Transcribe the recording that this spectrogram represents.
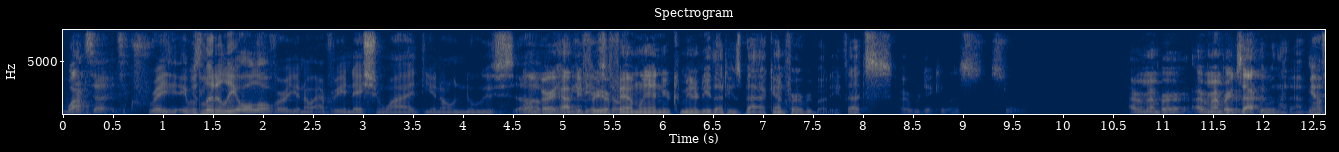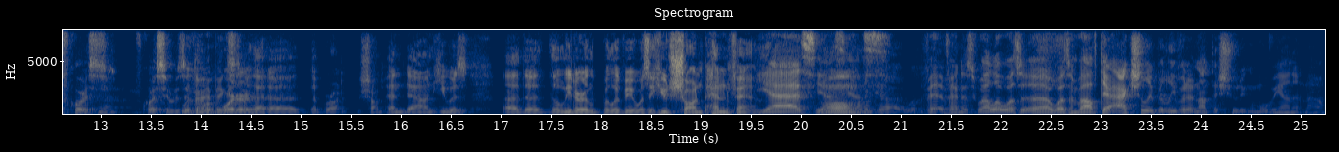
wow. it's a it's a crazy. It was literally all over, you know, every nationwide, you know, news. Well, I'm um, very happy for your story. family and your community that he's back, and for everybody. That's a ridiculous story. I remember. I remember exactly when that happened. Yeah, of course, of course, it was with a the reporter that uh, that brought Sean Penn down. He was uh, the the leader of Bolivia was a huge Sean Penn fan. Yes, yes, yes. Oh yes. my God. Ve- Venezuela was uh, was involved. They're actually, believe it or not, they're shooting a movie on it now.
